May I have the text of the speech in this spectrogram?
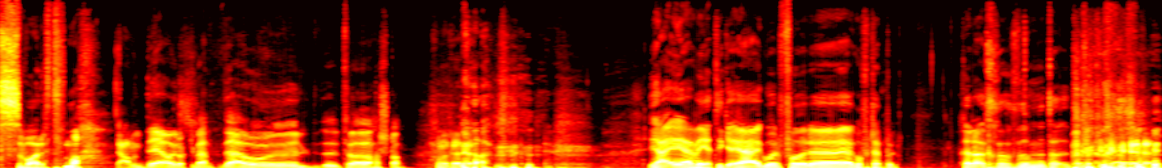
Svartma. Ja, men det er jo rockeband. Det er jo eh, fra Harstad. Jeg, jeg vet ikke. Jeg går for, eh, jeg går for tempel. Tempel.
